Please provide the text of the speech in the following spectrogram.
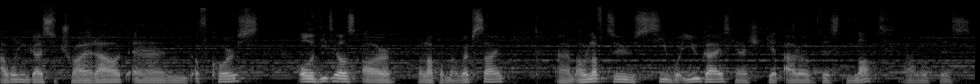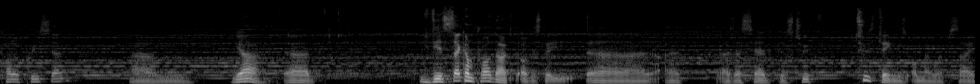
I want you guys to try it out. And of course, all the details are all up on my website. Um, I would love to see what you guys can actually get out of this LUT, out of this color preset. Um, yeah, uh, the second product, obviously, uh, as I said, there's two two things on my website.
